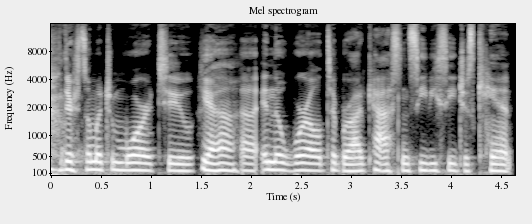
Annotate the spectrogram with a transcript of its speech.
there's so much more to Yeah. uh, in the world to broadcast, and CBC just can't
